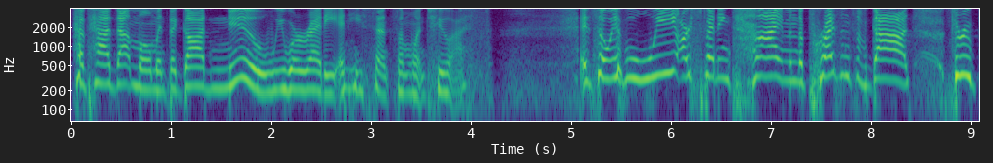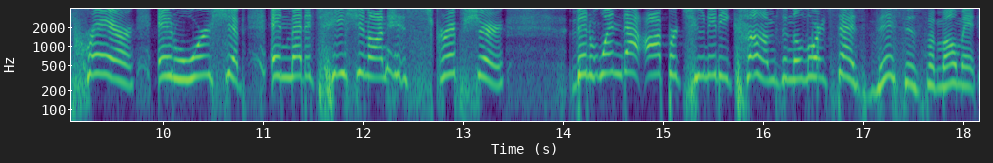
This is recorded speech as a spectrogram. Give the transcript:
have had that moment that God knew we were ready and he sent someone to us. And so, if we are spending time in the presence of God through prayer and worship and meditation on His scripture, then when that opportunity comes and the Lord says, This is the moment,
